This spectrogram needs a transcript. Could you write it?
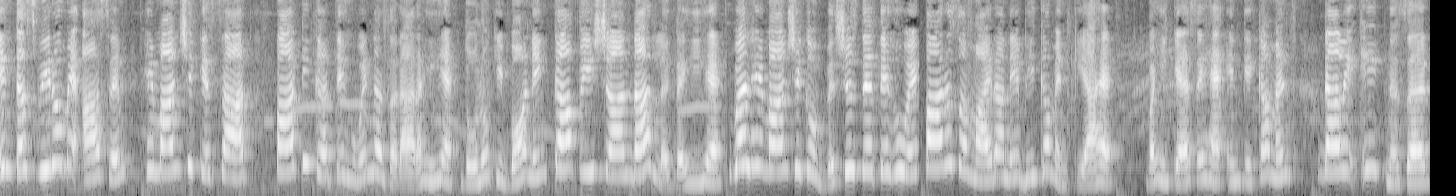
इन तस्वीरों में आसिम हिमांशी के साथ पार्टी करते हुए नज़र आ रही है। दोनों की बॉन्डिंग काफ़ी शानदार लग रही है। वेल, हिमांशी को विशेष देते हुए पारस और मायरा ने भी कमेंट किया है। वहीं कैसे हैं इनके कमेंट्स? डालें एक नज़र।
